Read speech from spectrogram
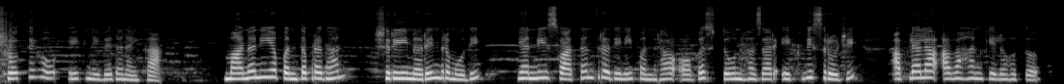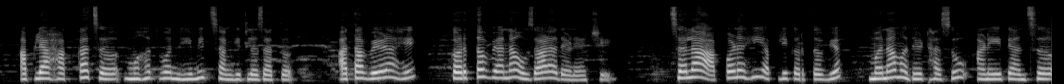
श्रोते हो एक निवेदन ऐका. माननीय पंतप्रधान श्री नरेंद्र मोदी यांनी स्वातंत्र्य दिनी पंधरा ऑगस्ट दोन हजार एकवीस रोजी आपल्याला आवाहन केलं होतं. आपल्या हक्काचं महत्त्व नेहमीच सांगितलं जातं. आता वेळ आहे कर्तव्यांना उजाळा देण्याची. चला आपणही आपली कर्तव्य मनामध्ये ठासू आणि त्यांचं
